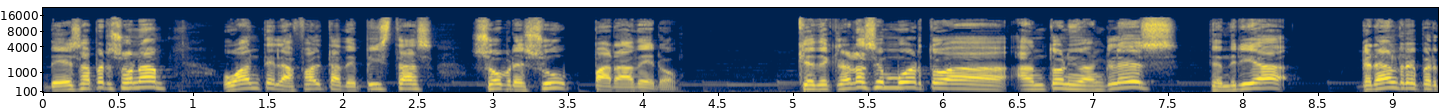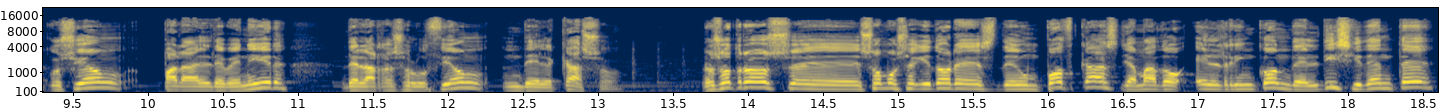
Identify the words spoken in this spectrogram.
de esa persona o ante la falta de pistas sobre su paradero. Que declarase muerto a Antonio Anglés tendría gran repercusión para el devenir de la resolución del caso. Nosotros eh, somos seguidores de un podcast llamado El Rincón del Disidente,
